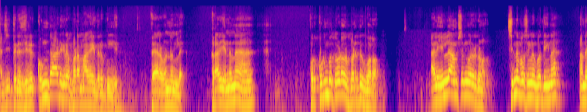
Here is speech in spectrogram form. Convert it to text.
அஜித் ரசிகர் கொண்டாடுகிற படமாக இது இருக்குங்க. வேறு ஒன்றும் இல்லை. அதாவது என்னென்னா ஒரு குடும்பத்தோடு ஒரு படத்துக்கு போகிறோம் அதில் எல்லா அம்சங்களும் இருக்கணும். சின்ன பசங்களுக்கு பார்த்தீங்கன்னா அந்த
